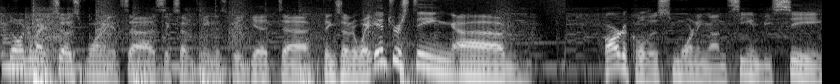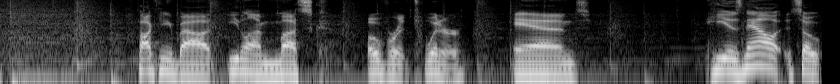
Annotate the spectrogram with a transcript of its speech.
So welcome back to the show this morning. It's uh, 617 as we get uh, things underway. Interesting um, article this morning on CNBC talking about Elon Musk over at Twitter. And he is now, so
